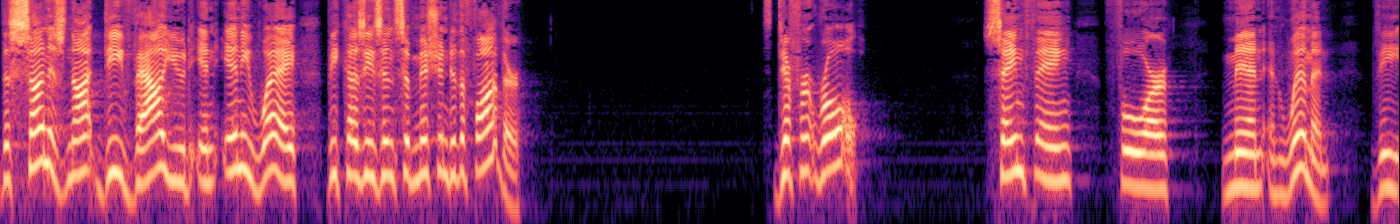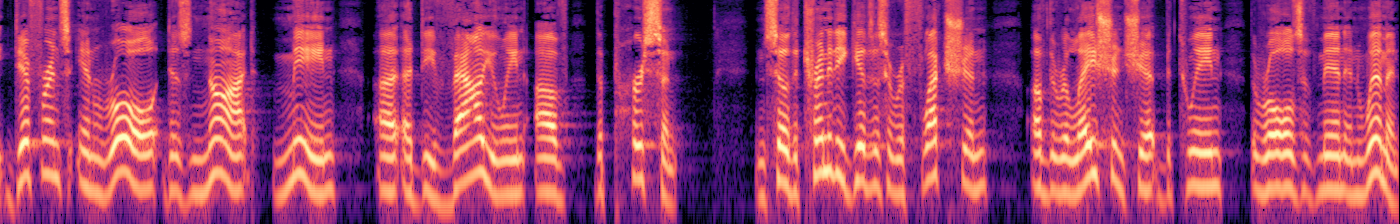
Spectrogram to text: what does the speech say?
The Son is not devalued in any way because he's in submission to the Father. It's different role. Same thing for men and women. The difference in role does not mean a, a devaluing of the person. And so the Trinity gives us a reflection of the relationship between the roles of men and women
